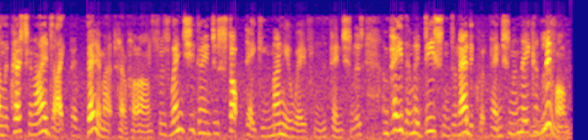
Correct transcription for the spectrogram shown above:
And the question I'd like to very much have her answer is when's she going to stop taking money away from the pensioners and pay them a decent and adequate pension and they can live on.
